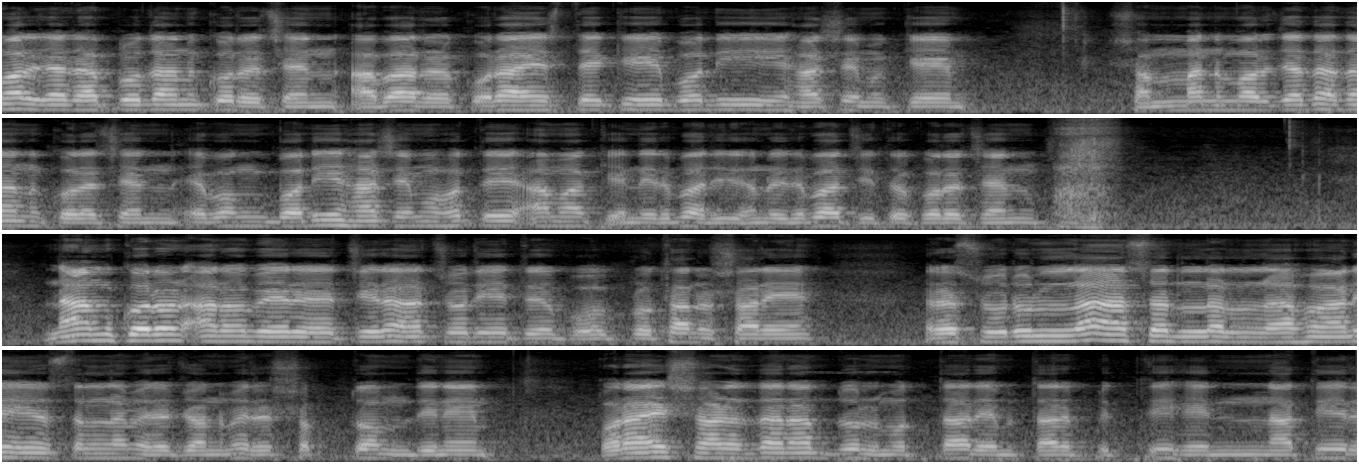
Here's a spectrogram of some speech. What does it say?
মর্যাদা প্রদান করেছেন আবার কোরাইশ থেকে বনি হাসেমকে সম্মান মর্যাদা দান করেছেন এবং বনি হাসেম হতে আমাকে নির্বাচিত নির্বাচিত করেছেন। নামকরণ আরবের চিরাচরিত প্রথানুসারে রসুল্লাহ সাল্লাহ আলিয়াল্লামের জন্মের সপ্তম দিনে পরায় সর্দার আব্দুল মুত্তারেব তার পিতৃহীন নাতির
